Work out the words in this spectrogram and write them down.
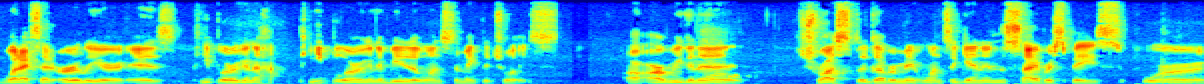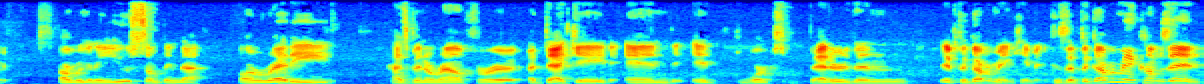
what I said earlier is people are gonna ha- people are gonna be the ones to make the choice. Are, are we gonna trust the government once again in the cyberspace, or are we gonna use something that already has been around for a decade and it works better than if the government came in? Because if the government comes in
